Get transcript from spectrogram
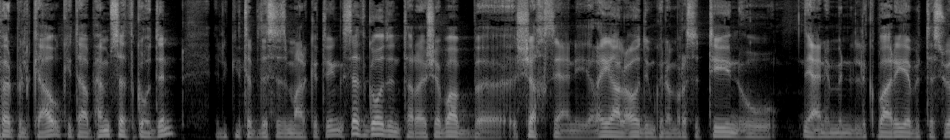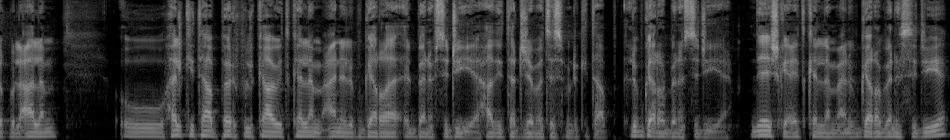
Purple Cow كتاب هم سيث جودن اللي كتب This Is Marketing سيث جودن ترى شباب شخص يعني ريال عود يمكن عمره 60 ويعني من الكبارية بالتسويق بالعالم. وهالكتاب Purple Cow يتكلم عن البقرة البنفسجية. هذه ترجمة اسم الكتاب البقرة البنفسجية. ليش قاعد يتكلم عن البقرة البنفسجية؟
